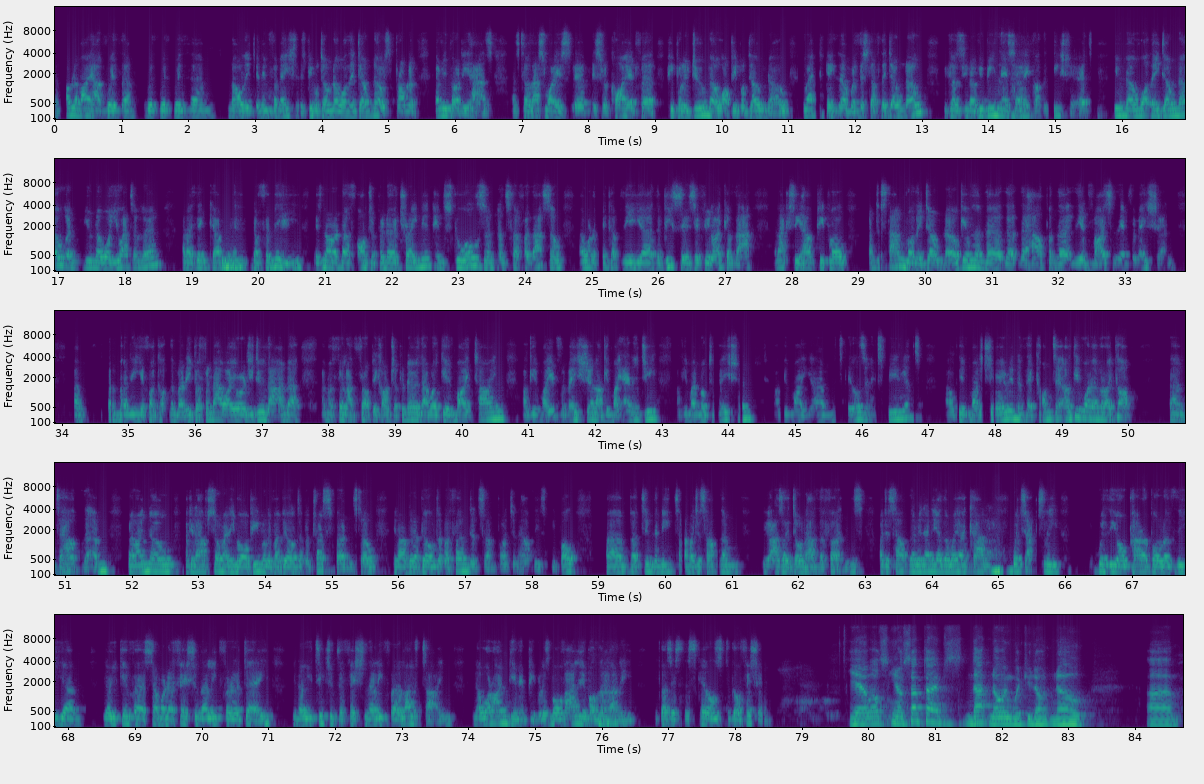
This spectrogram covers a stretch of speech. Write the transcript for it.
The problem I have with um, with with, with um, knowledge and information is people don't know what they don't know. It's a problem everybody has, and so that's why it's, uh, it's required for people who do know what people don't know to educate them with the stuff they don't know. Because you know, if you've been there selling got the T-shirt, you know what they don't know, and you know what you had to learn. And I think, um, you know, for me, there's not enough entrepreneur training in schools and, and stuff like that. So I want to pick up the uh, the pieces, if you like, of that and actually help people understand what they don't know, give them the, the, the help and the, the advice and the information. Um, the money if I got the money, but for now I already do that. I'm a I'm a philanthropic entrepreneur that will give my time, I'll give my information, I'll give my energy, I'll give my motivation, I'll give my um, skills and experience, I'll give my sharing of their content. I'll give whatever I got um, to help them. But I know I can help so many more people if I build up a trust fund. So, you know, I'm going to build up a fund at some point and help these people. Um, but in the meantime, I just help them as I don't have the funds. I just help them in any other way I can, which actually, with the old parable of the, um, you know, you give uh, someone a fish and they'll eat for a day. You know, you teach them to fish and they'll eat for a lifetime. You know, what I'm giving people is more valuable than money because it's the skills to go fishing. Yeah, well, you know, sometimes not knowing what you don't know um,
